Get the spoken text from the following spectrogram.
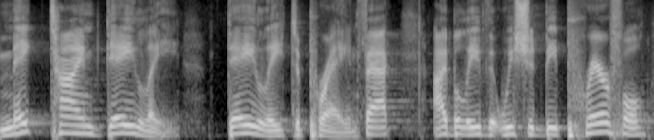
Make time daily, daily to pray. In fact, I believe that we should be prayerful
